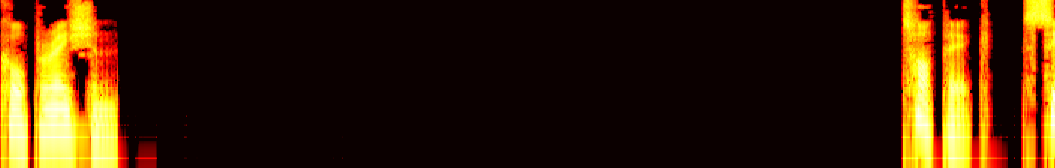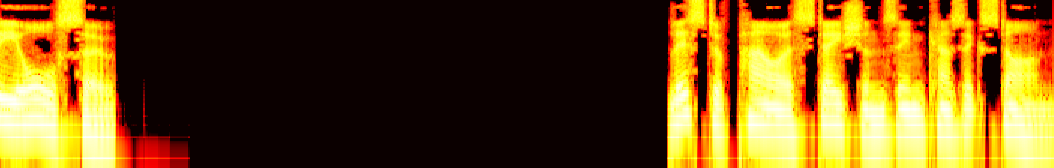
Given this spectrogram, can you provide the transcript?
Corporation. Topic. See also List of power stations in Kazakhstan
